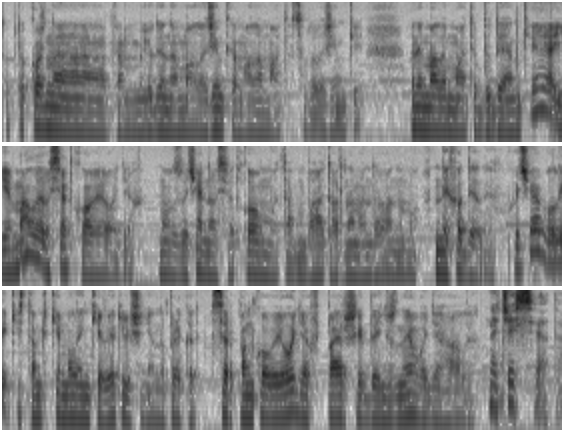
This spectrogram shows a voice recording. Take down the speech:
Тобто кожна там людина мала, жінка мала мати, особливо жінки. Вони мали мати буденки і мали святковий одяг. Ну, звичайно, в святковому там багато орнаментованому не ходили. Хоча були якісь там такі маленькі виключення. Наприклад, серпанковий одяг в перший день жнив одягали. На честь свята.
